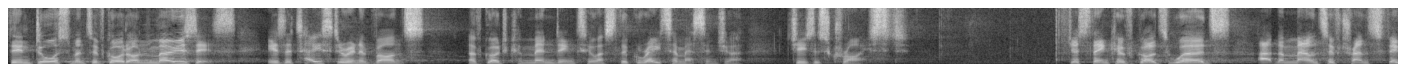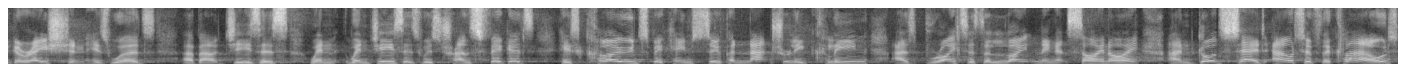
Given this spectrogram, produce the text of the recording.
The endorsement of God on Moses is a taster in advance of God commending to us the greater messenger, Jesus Christ. Just think of God's words at the Mount of Transfiguration, his words about Jesus. When, when Jesus was transfigured, his clothes became supernaturally clean, as bright as the lightning at Sinai. And God said out of the cloud,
